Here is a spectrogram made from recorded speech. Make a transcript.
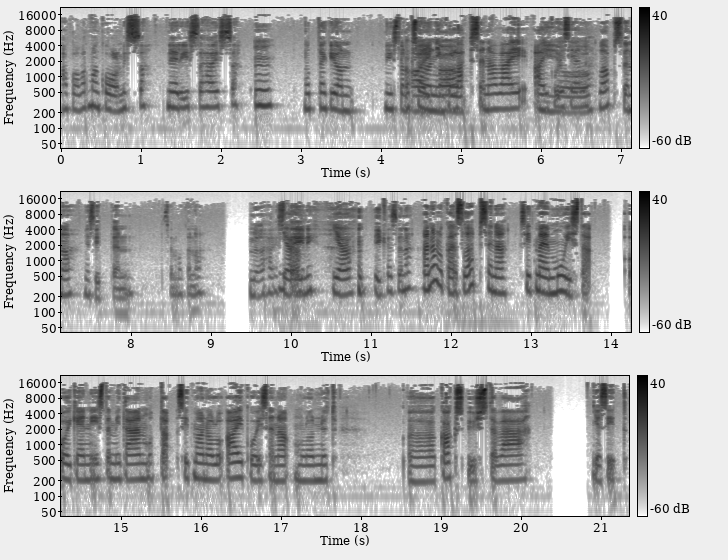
Apua varmaan kolmissa, neljässä häissä. Mm. Mutta nekin on, niistä on Onko aikaa. Onko niin lapsena vai aikuisena? Joo, lapsena ja sitten semmoisena myöhäisteini Joo. ikäisenä. Mä oon ollut myös lapsena. Sitten mä en muista oikein niistä mitään, mutta sitten mä oon ollut aikuisena. Mulla on nyt ö, kaksi ystävää ja sitten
